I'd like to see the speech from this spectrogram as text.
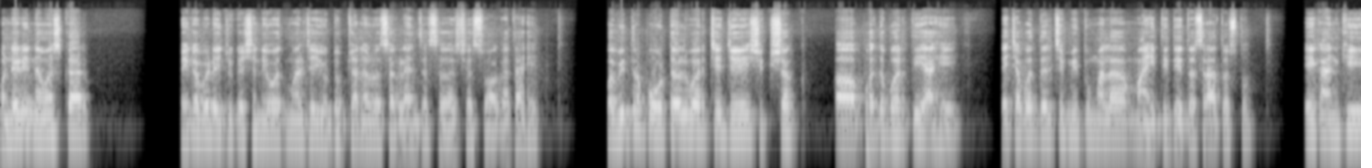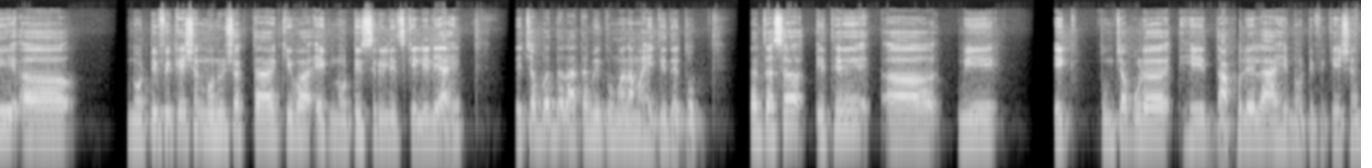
मंडळी नमस्कार. मेगाबेड एज्युकेशन यवतमाळच्या युट्यूब चॅनलवर सगळ्यांचं सहर्ष स्वागत आहे. पवित्र पोर्टलवरचे जे शिक्षक पदभरती आहे त्याच्याबद्दलची मी तुम्हाला माहिती देतच राहत असतो. एक आणखी नोटिफिकेशन म्हणू शकता किंवा एक नोटीस रिलीज केलेली आहे. त्याच्याबद्दल आता मी तुम्हाला माहिती देतो. तर जसं इथे मी एक तुमच्या पुढं हे दाखवलेलं आहे नोटिफिकेशन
